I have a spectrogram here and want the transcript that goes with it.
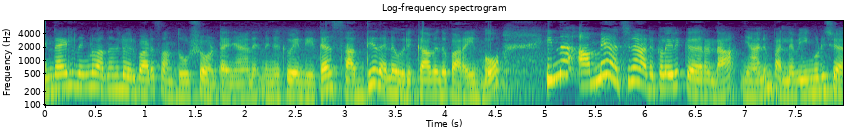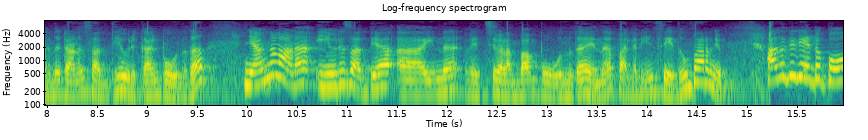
എന്തായാലും നിങ്ങൾ വന്നതിൽ ഒരുപാട് സന്തോഷമുണ്ട്. ഞാൻ നിങ്ങൾക്ക് വേണ്ടിയിട്ട് സദ്യ തന്നെ ഒരുക്കാമെന്ന് പറയുമ്പോൾ ഇന്ന് അമ്മയും അച്ഛനും അടുക്കളയിൽ കയറണ്ട ഞാനും പല്ലവിയും കൂടി ചേർന്നിട്ടാണ് സദ്യ ഒരുക്കാൻ പോകുന്നത്. ഞങ്ങളാണ് ഈ ഒരു സദ്യ ഇന്ന് വെച്ച് വിളമ്പാൻ പോകുന്നത് എന്ന് പല്ലവിയും സേതുവും പറഞ്ഞു. അതൊക്കെ കേട്ടപ്പോൾ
